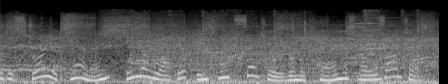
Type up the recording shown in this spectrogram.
To destroy a cannon, aim a rocket into its center when the cannon is horizontal.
